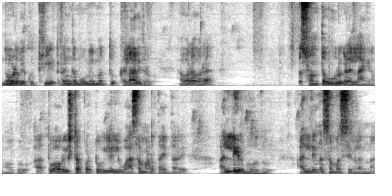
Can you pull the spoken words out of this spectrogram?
ನೋಡಬೇಕು. ಥಿಯೇಟ್ರ್ ರಂಗಭೂಮಿ ಮತ್ತು ಕಲಾವಿದರು. ಅವರವರ ಸ್ವಂತ ಊರುಗಳಲ್ಲಾಗಿರ್ಬೋದು ಅಥವಾ ಅವರು ಇಷ್ಟಪಟ್ಟು ಎಲ್ಲಿ ವಾಸ ಮಾಡ್ತಾ ಇದ್ದಾರೆ ಅಲ್ಲಿರ್ಬೋದು, ಅಲ್ಲಿನ ಸಮಸ್ಯೆಗಳನ್ನು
